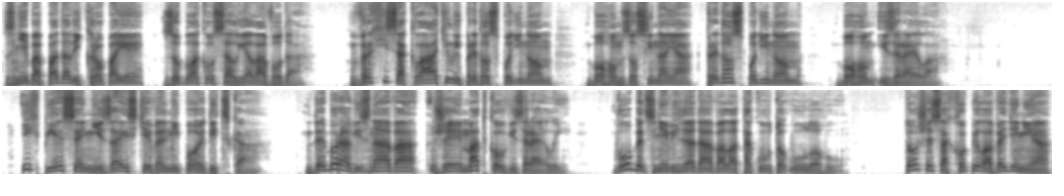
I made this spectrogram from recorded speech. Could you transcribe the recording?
z neba padali kropaje, z oblakov sa liala voda. Vrchy sa klátili pred hospodinom, Bohom Zosinaja, pred hospodinom, Bohom Izraela. Ich pieseň je zaiste veľmi poetická. Debora vyznáva, že je matkou v Izraeli. Vôbec nevyhľadávala takúto úlohu. To, že sa chopila vedenia,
